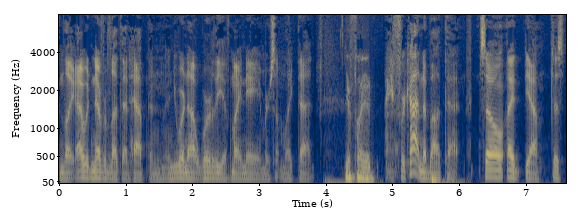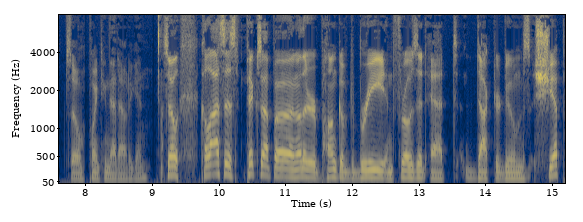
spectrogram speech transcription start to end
And like, I would never let that happen, and you are not worthy of my name, or something like that. You're fired. I had forgotten about that. So I, yeah, just so pointing that out again. So Colossus picks up uh, another hunk of debris and throws it at Doctor Doom's ship,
